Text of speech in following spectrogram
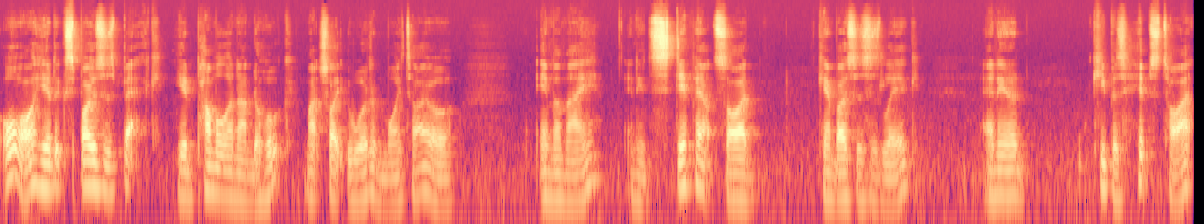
or he'd expose his back. He'd pummel an underhook, much like you would in Muay Thai or MMA, and he'd step outside Kambosos' leg, and he'd keep his hips tight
